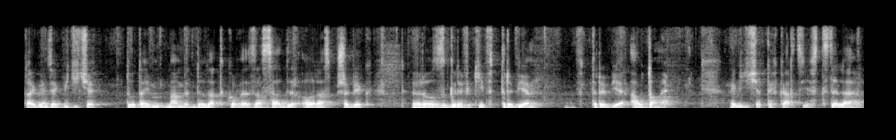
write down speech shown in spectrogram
Tak więc jak widzicie, tutaj mamy dodatkowe zasady oraz przebieg rozgrywki w trybie, w trybie automy. Jak widzicie, tych kart jest tyle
